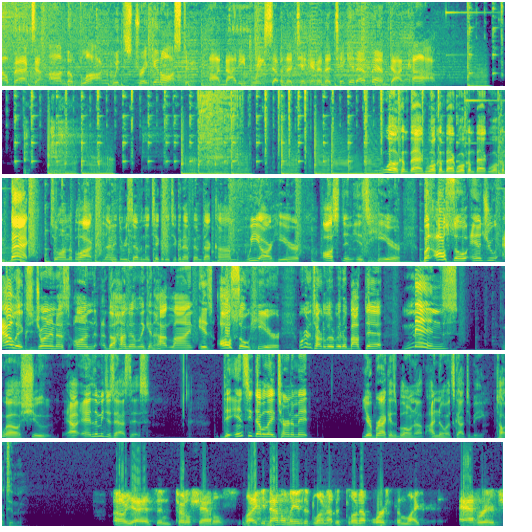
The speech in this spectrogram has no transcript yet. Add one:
Now back to On the Block with Strick and Austin on 93.7 The Ticket and theticketfm.com. Welcome back, welcome back, welcome back, welcome back to On the Block, 93.7 The Ticket, theticketfm.com. We are here. Austin is here. But also, Andrew Alix joining us on the Honda Lincoln Hotline is also here. We're going to talk a little bit about the men's, well, shoot. Uh, and let me just ask this. The NCAA tournament, your bracket's blown up. I know it's got to be. Talk to me. Oh, yeah, it's in total shambles. Like, not only is it blown up, it's blown up worse than, like, average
